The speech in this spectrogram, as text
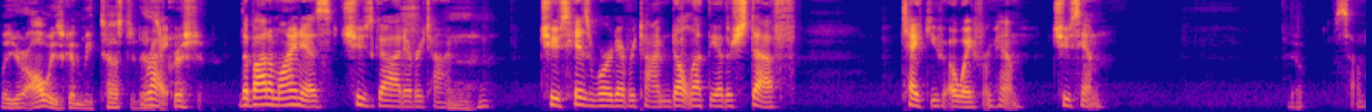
Well, you're always going to be tested as right. a Christian. The bottom line is choose God every time. Mm-hmm. Choose His word every time. Don't let the other stuff take you away from him. Choose him. Yep. So,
